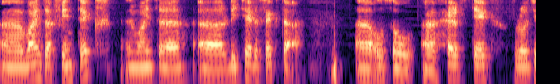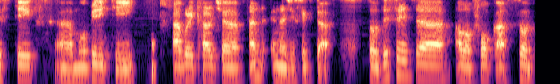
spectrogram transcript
Uh, one is a fintech and one is a, a retail sector uh, also uh, health tech, logistics, uh, mobility, agriculture, and energy sector. So this is our focus. So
